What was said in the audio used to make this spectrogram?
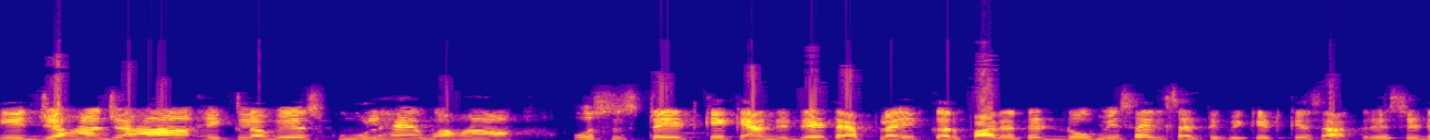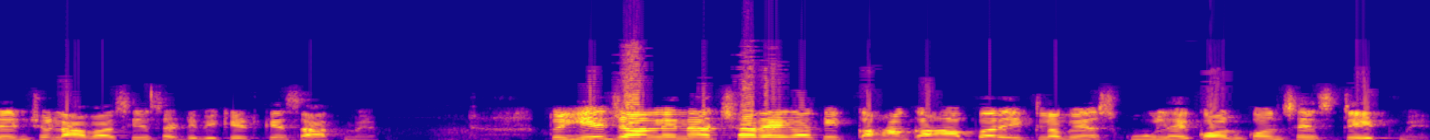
कि जहाँ जहाँ एकलव्य स्कूल है, वहाँ उस स्टेट के कैंडिडेट अप्लाई कर पा रहे थे डोमिसाइल सर्टिफिकेट के साथ रेसिडेंशियल आवासीय सर्टिफिकेट के साथ में। तो ये जान लेना अच्छा रहेगा कि कहाँ कहाँ पर एकलव्य स्कूल है कौन कौन से स्टेट में।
